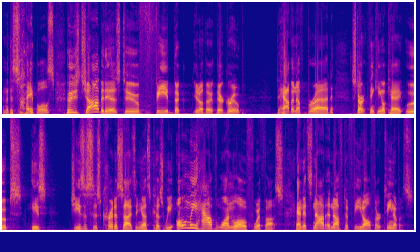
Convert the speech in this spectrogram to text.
And the disciples, whose job it is to feed the, you know, the, their group, to have enough bread, start thinking, okay, oops, he's Jesus is criticizing us because we only have one loaf with us, and it's not enough to feed all 13 of us.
